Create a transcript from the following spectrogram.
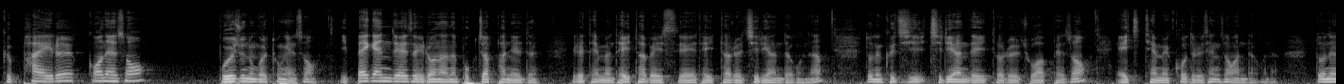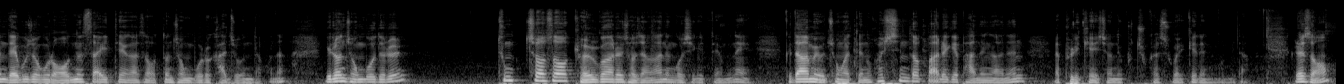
그 파일을 꺼내서 보여주는 걸 통해서 이 backend에서 일어나는 복잡한 일들 이를테면 데이터베이스에 데이터를 질의한다거나 또는 그 지, 질의한 데이터를 조합해서 HTML 코드를 생성한다거나 또는 내부적으로 어느 사이트에 가서 어떤 정보를 가져온다거나 이런 정보들을 퉁쳐서 결과를 저장하는 것이기 때문에 그 다음에 요청할 때는 훨씬 더 빠르게 반응하는 애플리케이션을 구축할 수가 있게 되는 겁니다. 그래서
